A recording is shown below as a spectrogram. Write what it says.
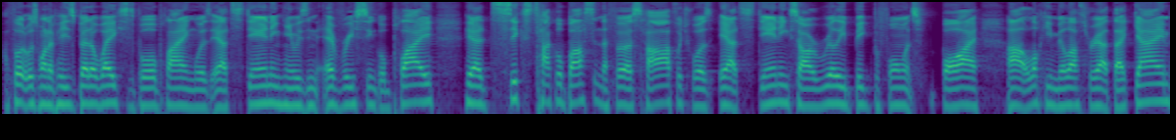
I thought it was one of his better weeks. His ball playing was outstanding. He was in every single play. He had six tackle busts in the first half, which was outstanding. So a really big performance by uh, Lockie Miller throughout that game.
